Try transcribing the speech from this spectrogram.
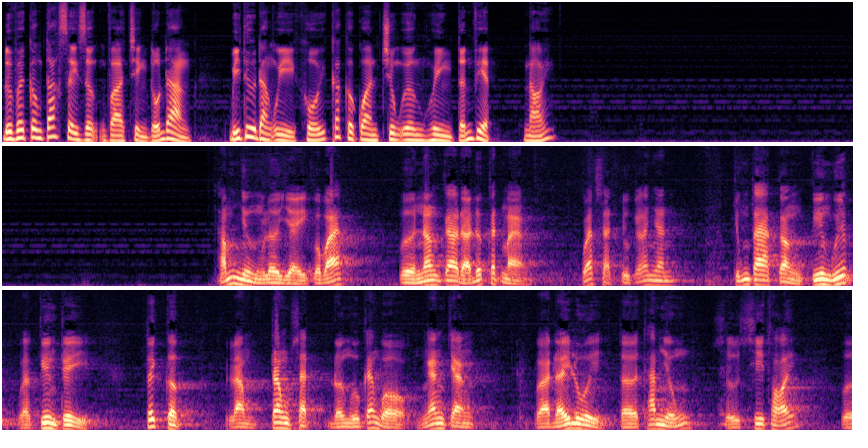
đối với công tác xây dựng và chỉnh đốn Đảng. Bí thư Đảng ủy khối các cơ quan trung ương Huỳnh Tấn Việt nói: Thấm nhuần lời dạy của Bác, vừa nâng cao đạo đức cách mạng, quét sạch chủ cá nhân, chúng ta cần kiên quyết và kiên trì, tích cực làm trong sạch đội ngũ cán bộ, ngăn chặn và đẩy lùi tờ tham nhũng, sự suy thoái về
